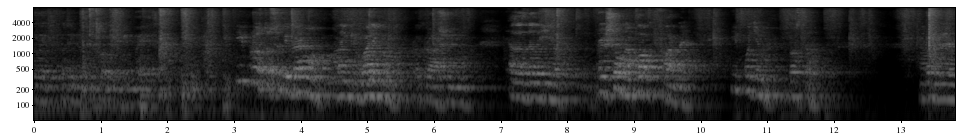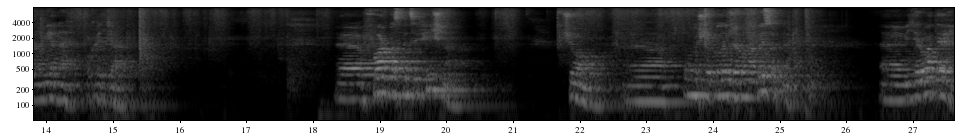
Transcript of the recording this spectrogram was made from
коли потрібно підходити під багет. І просто собі беремо маленьким валіком, прокрашуємо. Я заздалегідь пройшов наклав фарби і потім просто роблю рівномірне покриття. Е, Фарба специфічна. В чому? Е, тому, що коли вже вона висохне, е, відірвати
